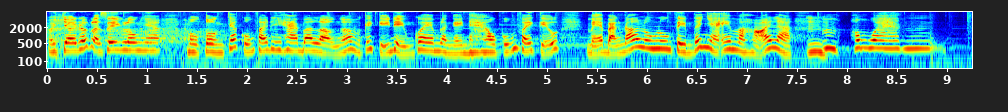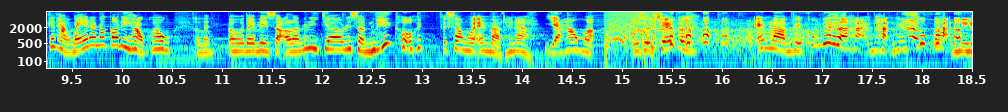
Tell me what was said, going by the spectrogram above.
Và chơi rất là xuyên luôn nha. Một tuần chắc cũng phải đi hai ba lần á. Và cái kỷ niệm của em là ngày nào cũng phải kiểu mẹ bạn đó luôn luôn tìm tới nhà em và hỏi là Ừ. ừ. hôm qua ừ, cái thằng bé đó nó có đi học không? Ừ. ừ, tại vì sợ là nó đi chơi đi sình biết thôi. Thế xong rồi em bảo thế nào? Dạ không ạ. Ôi tôi chết rồi em làm thế không biết là hại bạn hay giúp bạn nhỉ?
